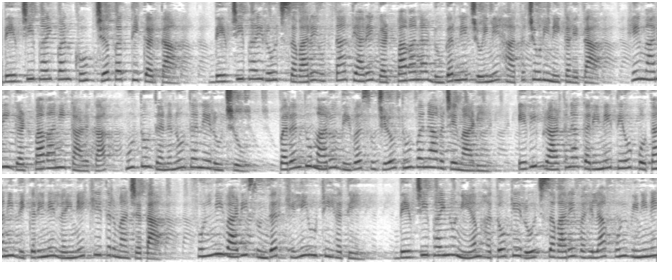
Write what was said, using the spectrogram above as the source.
દેવજીભાઈ પણ ખૂબ જપત્તિ કરતા. દેવજીભાઈ રોજ સવારે ઉઠતા ત્યારે ગઢપાવાના ડુંગરને જોઈને હાથ જોડીને કહેતા હે મારી ગઢપાવાની કાળકા, હું તો ધનનો ધનેરું છું. પરંતુ મારો દિવસ ઉજળો તું બનાવજે માડી એવી પ્રાર્થના કરીને તેઓ પોતાની દીકરીને લઈને ખેતરમાં જતા. ફૂલની વાડી સુંદર ખીલી ઉઠી હતી. દેવજીભાઈનો નિયમ હતો કે રોજ સવારે વહેલા ફૂલ વીણીને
